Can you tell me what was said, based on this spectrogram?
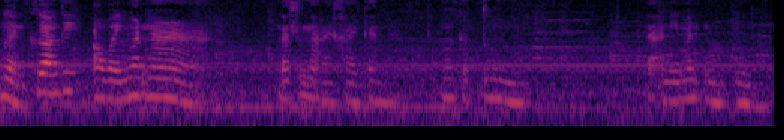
เหมือนเครื่องที่เอาไว้นวดหน้า ลักษณะคล้ายๆกันนวดกระตุ้น แต่อันนี้มันอุ่นๆ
